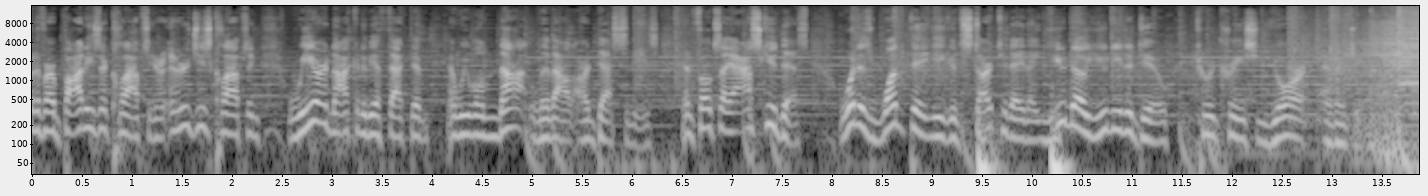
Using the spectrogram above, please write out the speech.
But if our bodies are collapsing, our energy is collapsing, we are not going to be effective and we will not live out our destinies. And folks, I ask you this what is one thing you can start today that you know you need to do to increase your energy?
